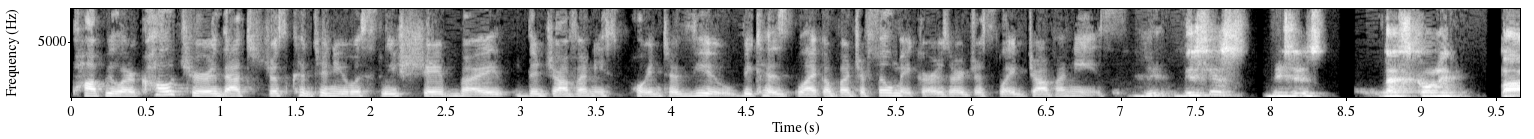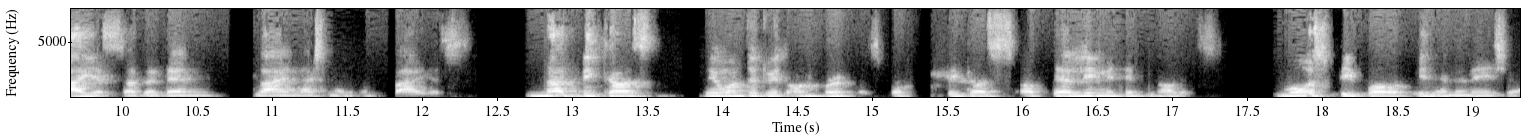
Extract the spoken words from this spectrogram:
popular culture that's just continuously shaped by the Javanese point of view, because, like, a bunch of filmmakers are just like Javanese. This is, this is, let's call it bias rather than blind nationalism bias. Not because they want to do it on purpose, but because of their limited knowledge. Most people in Indonesia,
